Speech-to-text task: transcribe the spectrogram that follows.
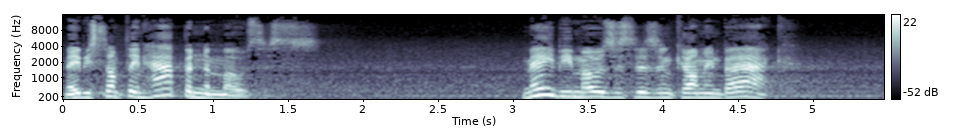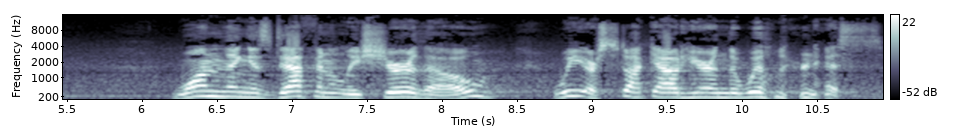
Maybe something happened to Moses. Maybe Moses isn't coming back. One thing is definitely sure, though we are stuck out here in the wilderness.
